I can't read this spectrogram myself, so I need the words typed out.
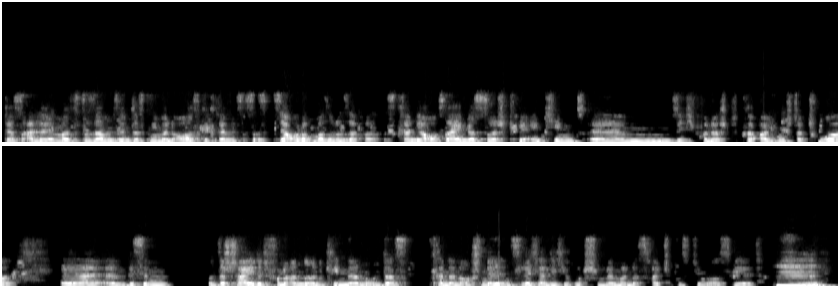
dass alle immer zusammen sind, dass niemand ausgegrenzt ist. Das ist ja auch nochmal so eine Sache. Es kann ja auch sein, dass zum Beispiel ein Kind ähm, sich von der körperlichen Statur äh, ein bisschen unterscheidet von anderen Kindern und das kann dann auch schnell ins Lächerliche rutschen, wenn man das falsche Kostüm auswählt. Mhm.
